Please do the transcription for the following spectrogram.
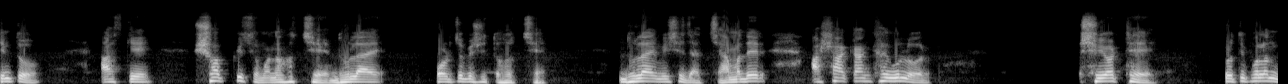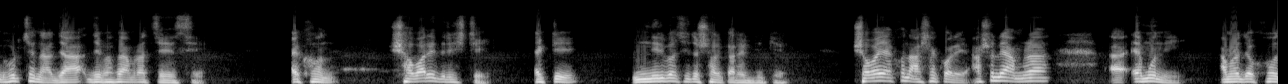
কিন্তু আজকে সবকিছু মনে হচ্ছে ধুলায় পর্যবেসিত হচ্ছে, ধুলায় মিশে যাচ্ছে। আমাদের আশা আকাঙ্ক্ষাগুলোর সেই অর্থে প্রতিফলন ঘটছে না যা যেভাবে আমরা চেয়েছি। এখন সবারই দৃষ্টি একটি নির্বাচিত সরকারের দিকে। সবাই এখন আশা করে, আসলে আমরা এমনই। আমরা যখন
